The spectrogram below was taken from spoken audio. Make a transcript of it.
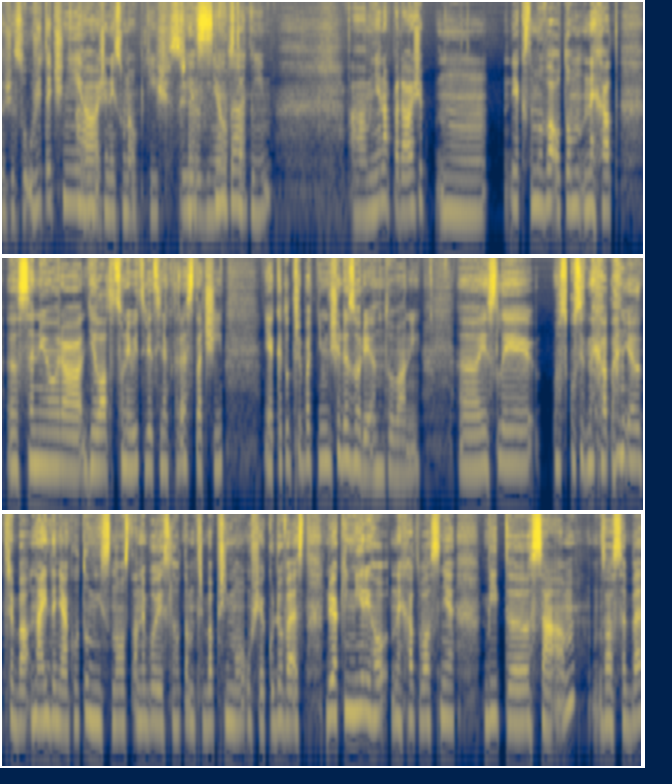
že jsou užiteční ano. a že nejsou na obtíž své rodině a ostatním. Tak. A mně napadá, že mm, jak jste mluvila o tom, nechat eh, seniora dělat co nejvíc věcí, na které stačí, jak je to třeba tím, když je dezorientovaný. Eh, jestli ho zkusit nechat ani třeba najde nějakou tu místnost, anebo jestli ho tam třeba přímo už jako dovést, do jaký míry ho nechat vlastně být eh, sám za sebe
